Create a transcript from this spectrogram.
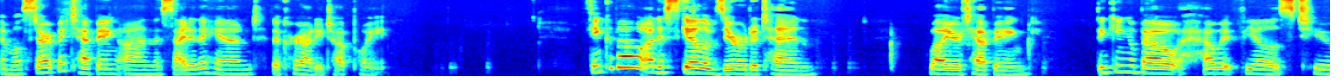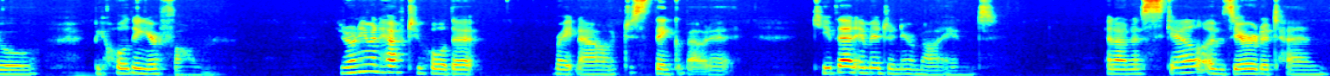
and we'll start by tapping on the side of the hand, the karate chop point. Think about on a scale of 0 to 10 while you're tapping, thinking about how it feels to be holding your phone. You don't even have to hold it right now, just think about it. Keep that image in your mind. And on a scale of 0 to 10,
